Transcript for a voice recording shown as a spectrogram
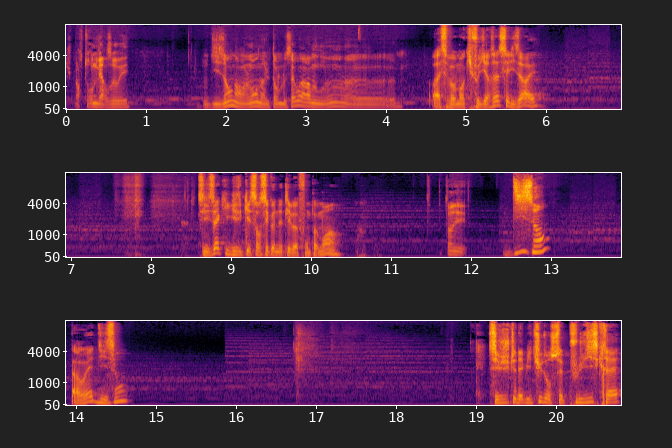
Je me retourne vers Zoé. De 10 ans, normalement, on a le temps de le savoir, nous. hein, euh. Ah, c'est pas moi qu'il faut dire ça, c'est Lisa, ouais. C'est Lisa qui, qui est censée connaître les bas-fonds, pas moi. hein. Attendez, 10 ans? Ah ouais, 10 ans C'est juste que d'habitude on se fait plus discret.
